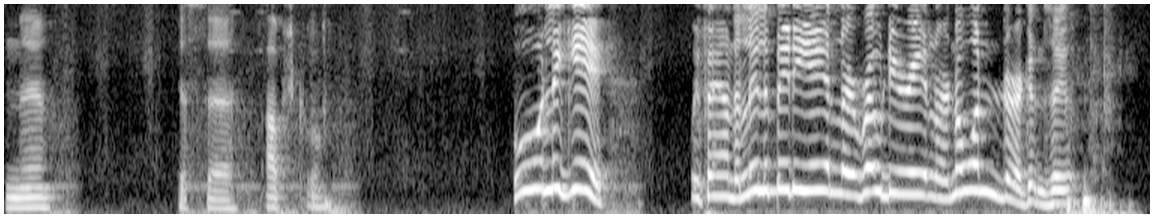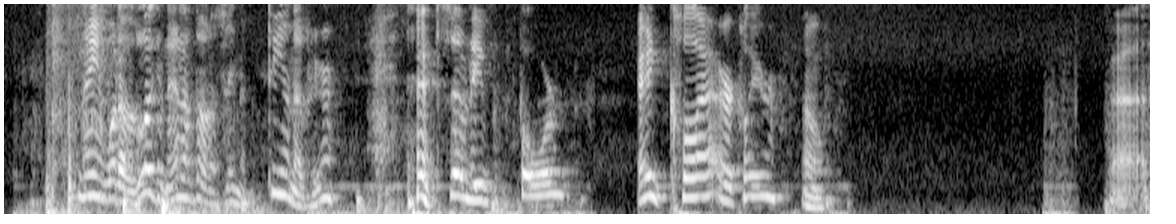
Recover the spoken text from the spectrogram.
No. Just uh obstacle. Ooh, looky! We found a little bitty antler, roe deer antler. No wonder I couldn't see it. Ain't what I was looking at. I thought I seen a 10 up here. That's 74. And clear clear? Oh. Right.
